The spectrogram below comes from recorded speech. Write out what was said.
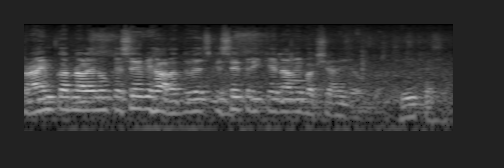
ਕ੍ਰਾਈਮ ਕਰਨ ਵਾਲੇ ਨੂੰ ਕਿਸੇ ਵੀ ਹਾਲਤ ਵਿੱਚ ਕਿਸੇ ਤਰੀਕੇ ਨਾਲ ਵੀ ਬਖਸ਼ਿਆ ਨਹੀਂ ਜਾਊਗਾ। ਠੀਕ ਹੈ। ਸਰ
